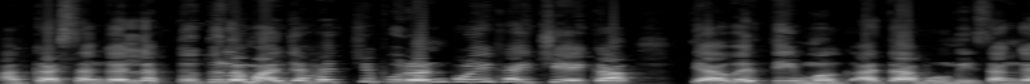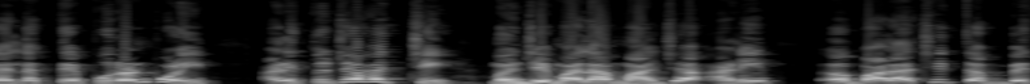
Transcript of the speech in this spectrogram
आकाश सांगायला लागतो तुला माझ्या हातची पुरणपोळी खायची आहे का? त्यावरती मग आता भूमी सांगायला लागते पुरणपोळी आणि तुझ्या हातची? म्हणजे मला माझ्या आणि बाळाची तब्येत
